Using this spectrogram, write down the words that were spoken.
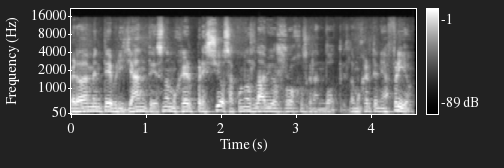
verdaderamente brillante, es una mujer preciosa, con unos labios rojos grandotes. La mujer tenía frío.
